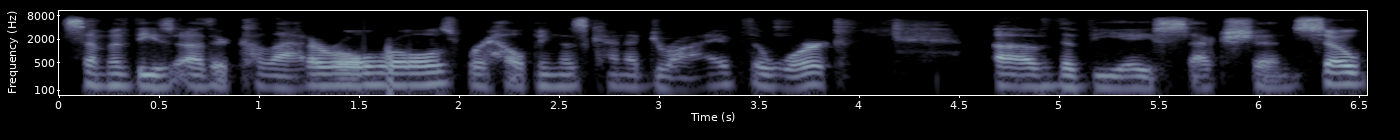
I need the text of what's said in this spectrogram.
some of these other collateral roles, were helping us kind of drive the work of the VA section. So,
